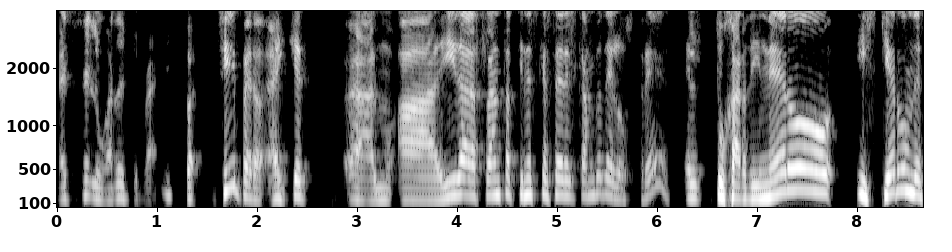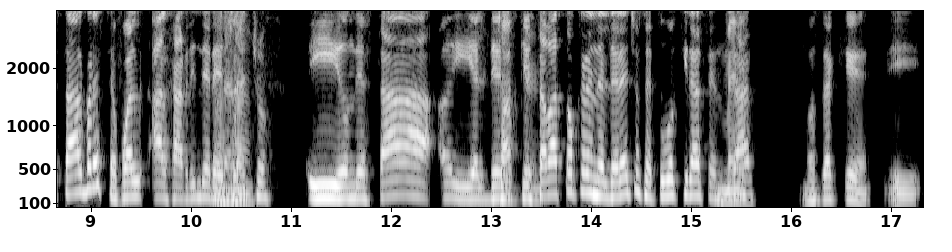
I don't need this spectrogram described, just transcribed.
Ese es el lugar de T. Bradley. Sí, pero hay que al a ir a Atlanta tienes que hacer el cambio de los tres. El, tu jardinero izquierdo donde está Álvarez se fue al, al jardín derecho Ajá. Y donde está y el del- que estaba Tucker en el derecho se tuvo que ir al central. Medio. O sea que y-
